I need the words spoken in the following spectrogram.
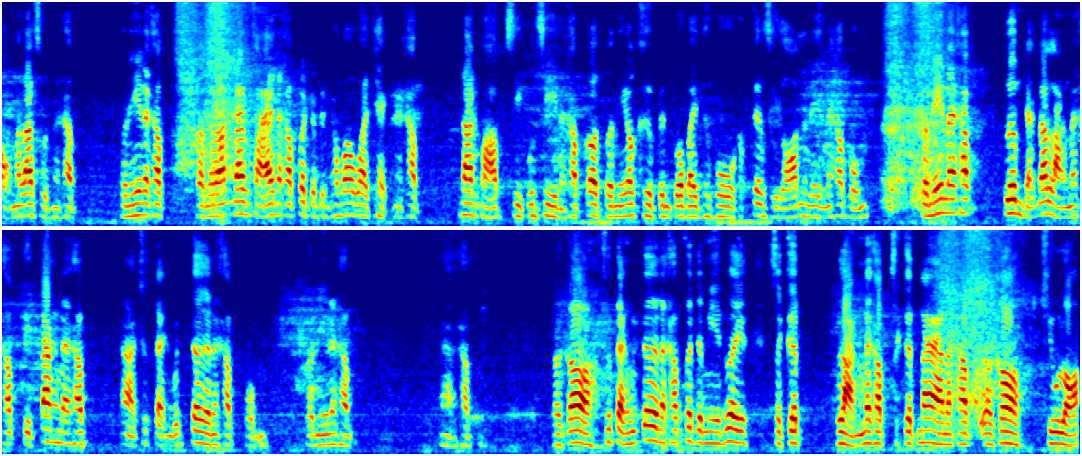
ออกมาล่าสุดนะครับ ตัวนี้นะครับสัญลักษณ์ด้านซ้ายนะครับก็จะเป็นคำว่า y t e c นะครับด้านขวา4คูณ4นะครับก็ตัวนี้ก็คือเป็นตัวไบเทอร์โบกับเครื่องสีล้อนั่นเองนะครับผมตัวนี้นะครับเริ่มจากด้านหลังนะครับ ติดตั้งนะครับชุดแต่งวิกเตอร์นะครับ ผมตัวนี้นะครับอ่าครับแล้วก็ชุดแต่งวิกเตอร์นะครับก็จะมีด้วยสเกิร์ตหลังนะครับสเกิร์ตหน้านะครับ แล้วก็คิวล้อ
